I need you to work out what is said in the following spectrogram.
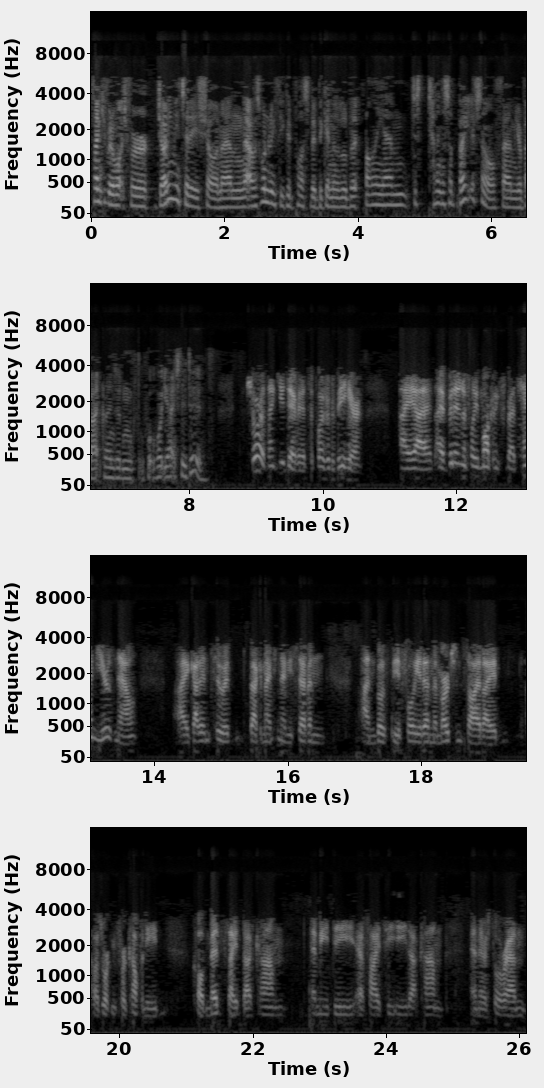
Thank you very much for joining me today, Shawn. Um, I was wondering if you could possibly begin a little bit by um, just telling us about yourself, um, your background, and w- what you actually do. Sure. Thank you, David. It's a pleasure to be here. I, uh, I've been in affiliate marketing for about 10 years now. I got into it back in 1997 on both the affiliate and the merchant side. I, I was working for a company called Medsite.com, M-E-D-S-I-T-E.com, and they're still around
